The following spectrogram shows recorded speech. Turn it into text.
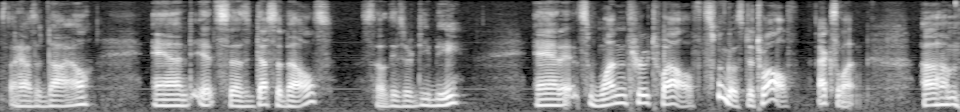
so it has a dial and it says decibels. So these are dB. And it's 1 through 12. This one goes to 12. Excellent. Um,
